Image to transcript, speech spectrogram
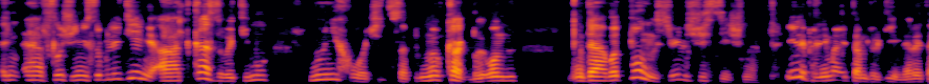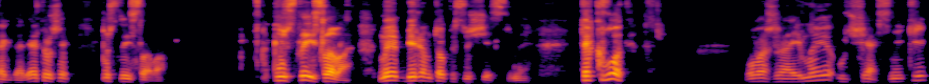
в случае несоблюдения, а отказывать ему, ну, не хочется. Ну, как бы он, да, вот полностью или частично. Или принимает там другие меры и так далее. Это уже пустые слова пустые слова. Мы берем только существенные. Так вот, уважаемые участники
